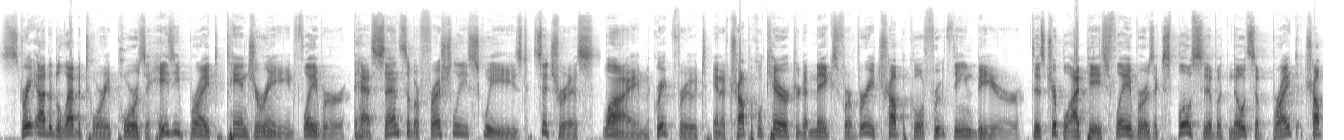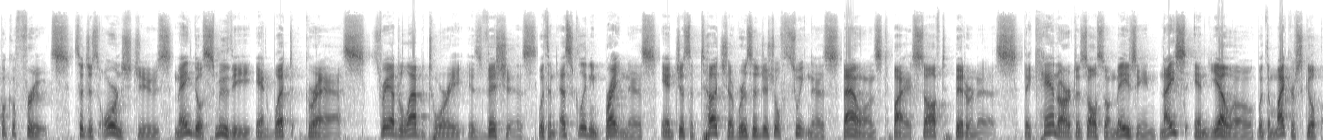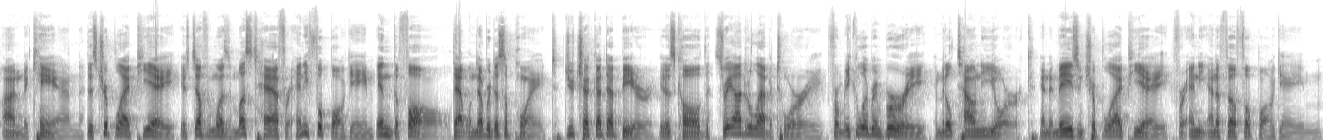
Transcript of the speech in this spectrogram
Straight out of the laboratory pours a hazy bright tangerine flavor that has scents of a freshly squeezed citrus, lime, grapefruit, and a tropical character that makes for a very tropical fruit themed beer. This triple IPA's flavor is explosive with notes of bright tropical fruits, such as orange juice, mango smoothie, and wet grass. Straight out of the laboratory is vicious, with an escalating brightness and just a touch of residual sweetness balanced by a soft bitterness. The can art is also amazing, nice and yellow, with a microscope on the can. This triple IPA is definitely one of the must have for any football game in the fall. That will never disappoint. Do check out that beer. It is called Straight Out of the Laboratory from Equilibrium Brewery in Middletown, New York. An amazing triple IPA for any NFL football game.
